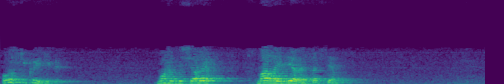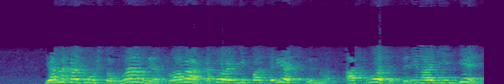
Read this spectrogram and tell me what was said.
Русский критик. Может быть, человек с малой верой совсем. Я нахожу, что главные слова, которые непосредственно относятся не на один день,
